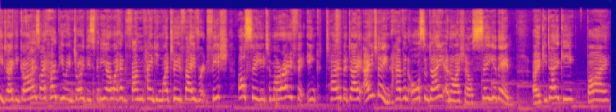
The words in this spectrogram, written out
Okie dokie guys, I hope you enjoyed this video. I had fun painting my two favourite fish. I'll see you tomorrow for Inktober Day 18. Have an awesome day and I shall see you then. Okie dokie, bye.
